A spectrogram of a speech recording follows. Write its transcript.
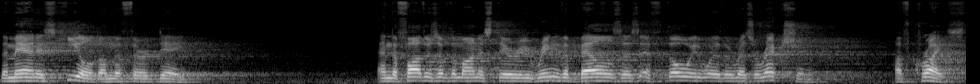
the man is healed on the third day. And the fathers of the monastery ring the bells as if though it were the resurrection of Christ.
